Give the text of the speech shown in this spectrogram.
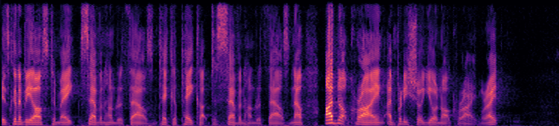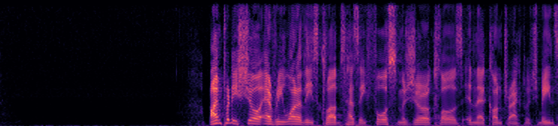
is going to be asked to make 700,000, take a pay cut to 700,000. Now, I'm not crying. I'm pretty sure you're not crying, right? I'm pretty sure every one of these clubs has a force majeure clause in their contract, which means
